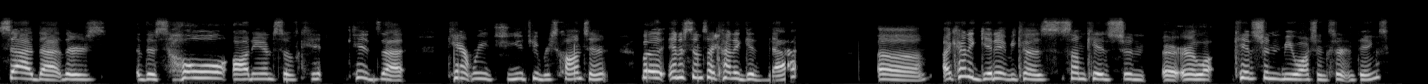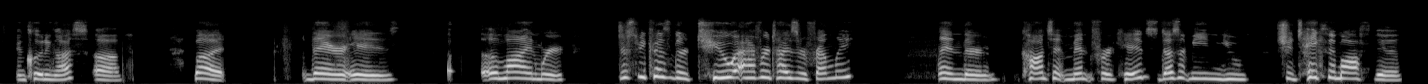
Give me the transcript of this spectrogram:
sad that there's this whole audience of ki- kids that can't reach YouTubers' content. But in a sense, I kind of get that. Uh, I kind of get it because some kids shouldn't, or, or lo- kids shouldn't be watching certain things, including us. Uh, but there is a, a line where just because they're too advertiser friendly and their content meant for kids doesn't mean you should take them off the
